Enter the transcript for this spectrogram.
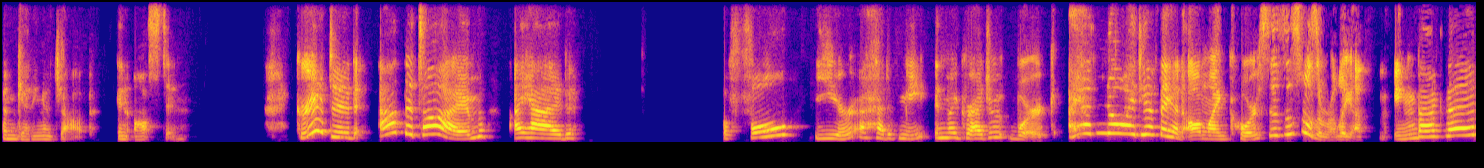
I'm getting a job in Austin. Granted, at the time, I had a full year ahead of me in my graduate work. I had no idea if they had online courses. This wasn't really a thing back then.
